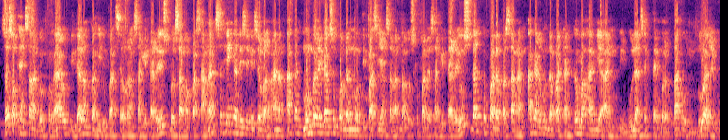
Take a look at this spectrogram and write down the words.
sosok yang sangat berpengaruh di dalam kehidupan seorang Sagittarius bersama pasangan sehingga di sini seorang anak akan memberikan support dan motivasi yang sangat bagus kepada Sagittarius dan kepada pasangan agar mendapatkan kebahagiaan di bulan September tahun 2020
